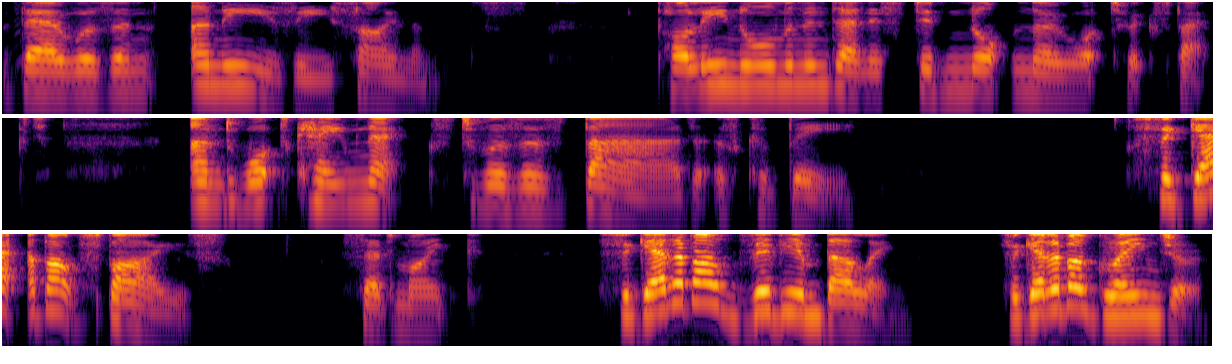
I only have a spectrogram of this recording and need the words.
There was an uneasy silence. Polly, Norman, and Dennis did not know what to expect, and what came next was as bad as could be. Forget about spies, said Mike. Forget about Vivian Belling. Forget about Granger.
